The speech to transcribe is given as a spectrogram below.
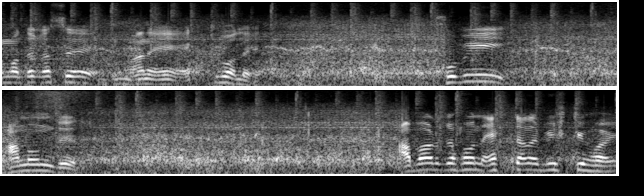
আমাদের কাছে মানে কী বলে? খুবই আনন্দের। আবার যখন একটানা বৃষ্টি হয়,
